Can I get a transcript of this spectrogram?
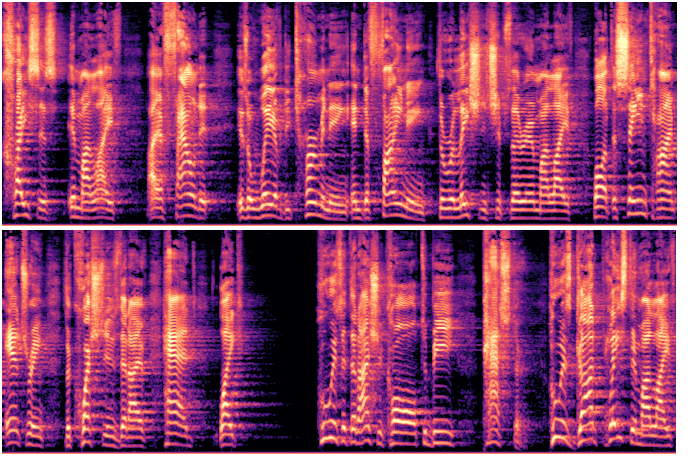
crisis in my life, I have found it is a way of determining and defining the relationships that are in my life while at the same time answering the questions that I've had like, who is it that I should call to be pastor? Who has God placed in my life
